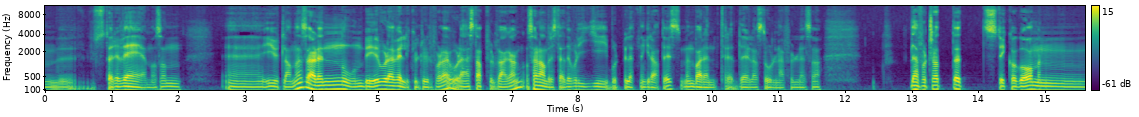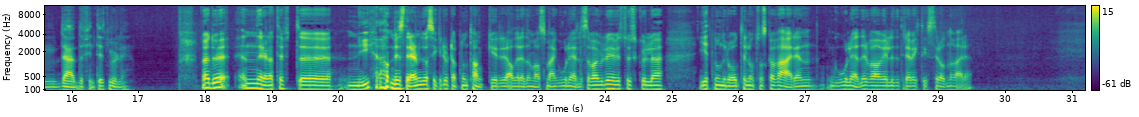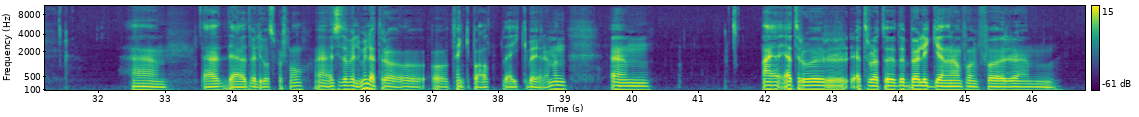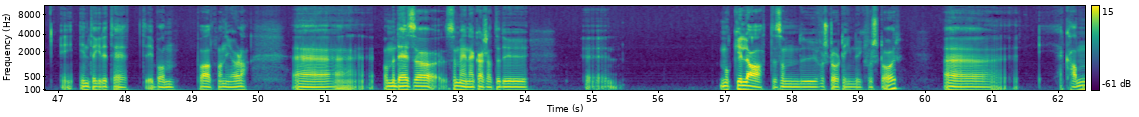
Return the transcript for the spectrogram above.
større VM og sånn eh, i utlandet, så er det noen byer hvor det er veldig kultur for det, hvor det er stappfullt hver gang. Og så er det andre steder hvor de gir bort billettene gratis, men bare en tredjedel av stolene er fulle. Så det er fortsatt et stykke å gå, men det er definitivt mulig. Nå er du en relativt uh, ny administrerende, men du har sikkert gjort opp noen tanker allerede om hva som er god ledelse. Hva ville du, hvis du skulle gitt noen råd til noen som skal være en god leder, hva ville de tre viktigste rådene være? Um, det, er, det er, et veldig godt spørsmål. Eh, jeg syns det er veldig mye lettere å, å, å, tenke på alt det jeg ikke bør gjøre, men um, Nei, jeg tror, jeg tror, at det, det, bør ligge en eller annen form for um, integritet i bånn på alt man gjør, da. Uh, og med det så, så, mener jeg kanskje at du må ikke late som du forstår ting du ikke forstår. Eh, jeg kan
